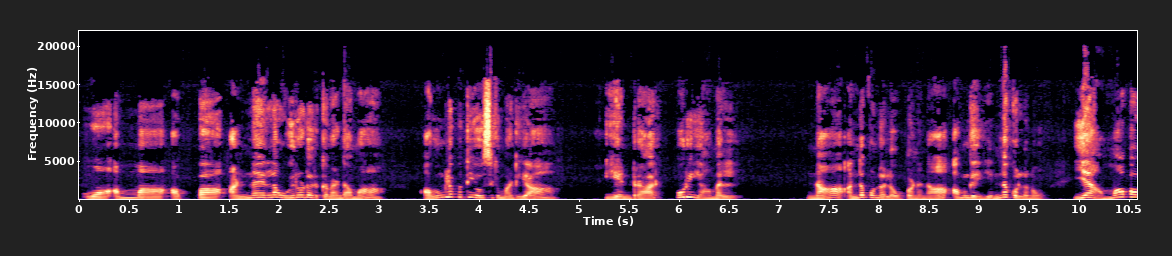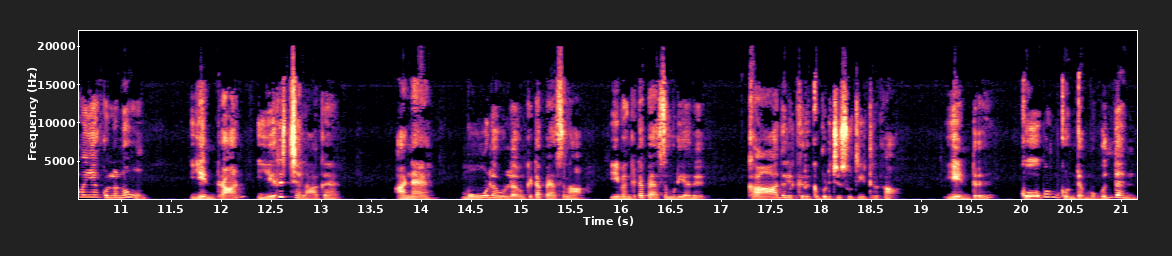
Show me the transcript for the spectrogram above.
உன் அம்மா அப்பா அண்ணன் எல்லாம் உயிரோட இருக்க வேண்டாமா? அவங்கள பத்தி யோசிக்க மாட்டியா? என்றார் புரியாமல். நான் அந்த பொண்ணை லவ் பண்ணனா அவங்க என்ன கொல்லணும்? என் அம்மா அப்பாவை ஏன் கொல்லணும்? என்றான் எரிச்சலாக. அண்ணே மூளை உள்ளவங்கிட்ட பேசலாம். இவன்கிட்ட பேச முடியாது. காதல் கிறுக்கு பிடிச்சு சுத்திட்டு இருக்கான் என்று கோபம் கொண்ட முகுந்தன்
